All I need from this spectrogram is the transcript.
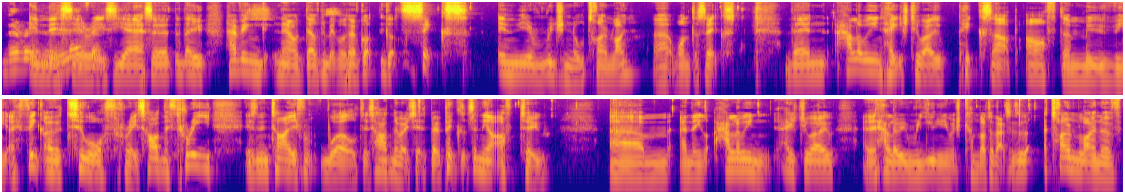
in this 11. series. Yeah, so they having now delved a bit more. I've got got six in the original timeline, uh, one to six. Then Halloween H two O picks up after movie. I think either two or three. It's hard to know. Three is an entirely different world. It's hard to know where it sits, but it picks up something after two. Um, and then Halloween H2O and then Halloween Reunion, which comes after that. So there's a timeline of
